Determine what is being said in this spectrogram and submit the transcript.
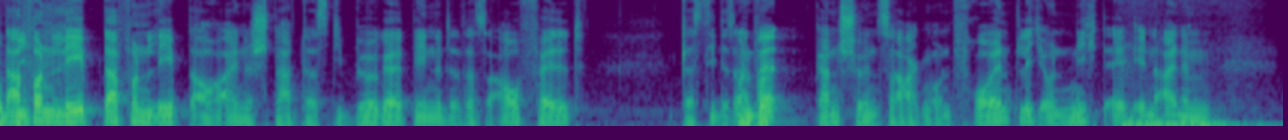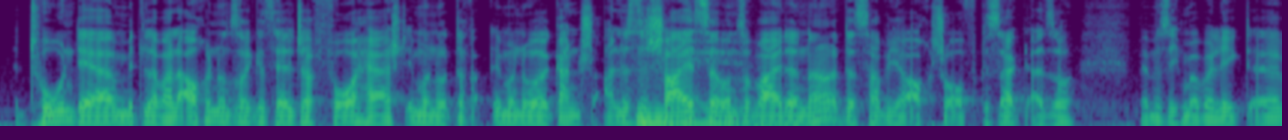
Davon lebt, davon lebt auch eine Stadt, dass die Bürger, denen das auffällt, dass die das Und einfach ganz schön sagen und freundlich und nicht äh, in einem Ton, der mittlerweile auch in unserer Gesellschaft vorherrscht, immer nur, immer nur ganz alles ist scheiße und so weiter. Ne? Das habe ich ja auch schon oft gesagt. Also, wenn man sich mal überlegt, äh,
